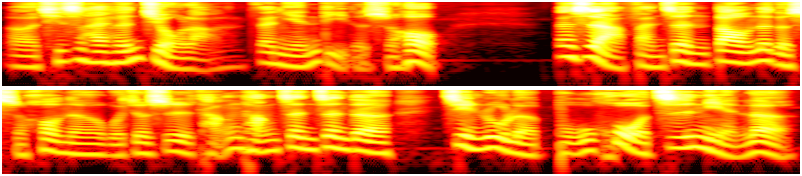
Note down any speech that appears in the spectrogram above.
呃，其实还很久啦，在年底的时候。但是啊，反正到那个时候呢，我就是堂堂正正的进入了不惑之年了。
